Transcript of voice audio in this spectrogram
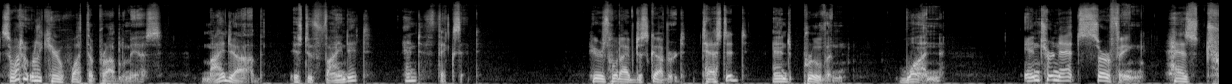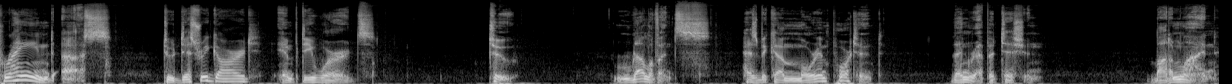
So I don't really care what the problem is. My job is to find it and fix it. Here's what I've discovered, tested, and proven. 1. Internet surfing has trained us to disregard empty words. 2. Relevance has become more important than repetition. Bottom line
